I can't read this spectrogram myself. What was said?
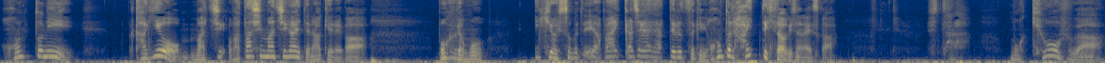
本当に鍵を待ち、渡し間違えてなければ、僕がもう息を潜めて、やばい、ガチャガチャやってるって時に本当に入ってきたわけじゃないですか。したら、もう恐怖が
